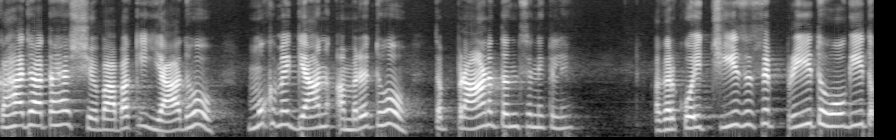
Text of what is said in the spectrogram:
कहा जाता है, शिव बाबा की याद हो, मुख में ज्ञान अमृत हो, तब प्राण तन से निकले। अगर कोई चीज़ से प्रीत होगी तो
